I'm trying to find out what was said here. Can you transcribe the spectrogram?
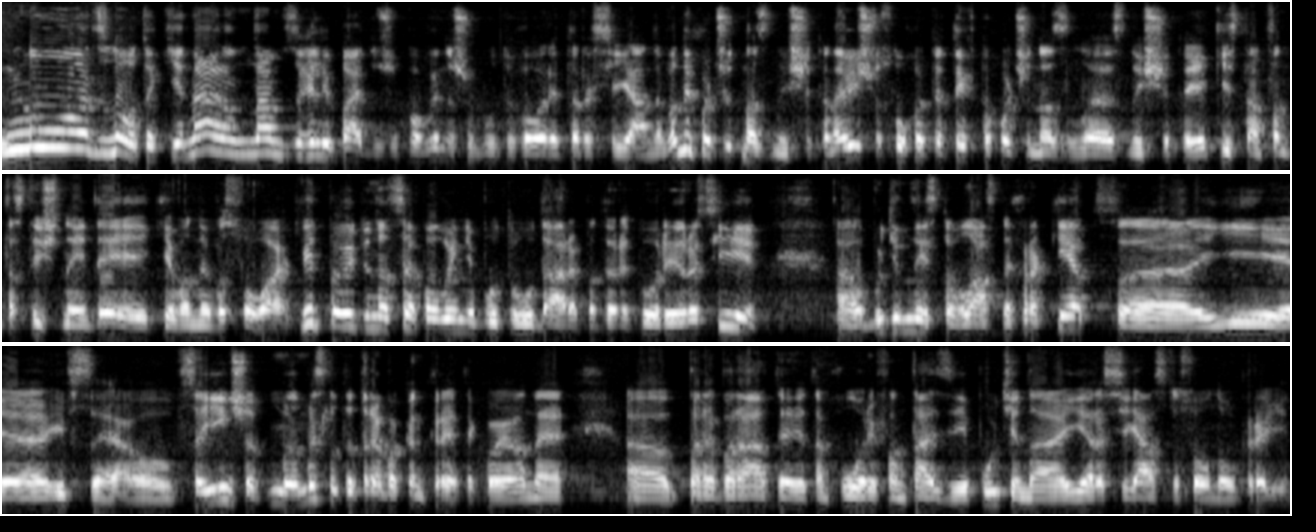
Ну, знов таки, нам, нам взагалі байдуже повинно, що бути говорити росіяни. Вони хочуть нас знищити. Навіщо слухати тих, хто хоче нас е, знищити? Якісь там фантастичні ідеї, які вони висувають. Відповіддю на це повинні бути удари по території Росії, е, будівництво власних ракет е, і, і все. Все інше мислити треба конкретикою, а не перебирати там хворі фантазії Путіна і росіян стосовно України.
